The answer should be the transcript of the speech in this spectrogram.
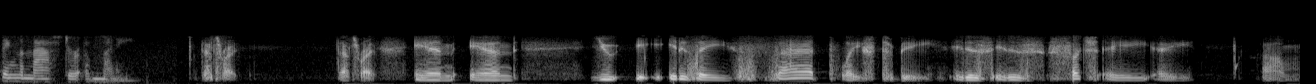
being the master of money. That's right. That's right. And and you it, it is a sad place to be. It is it is such a a um,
